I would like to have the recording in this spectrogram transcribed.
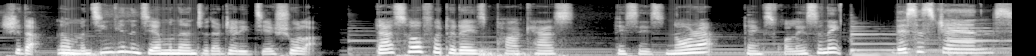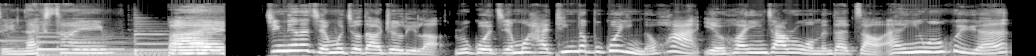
是的，那我们今天的节目呢就到这里结束了。That's all for today's podcast. This is Nora. Thanks for listening. This is Jen. See you next time. Bye. 今天的节目就到这里了。如果节目还听得不过瘾的话，也欢迎加入我们的早安英文会员。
